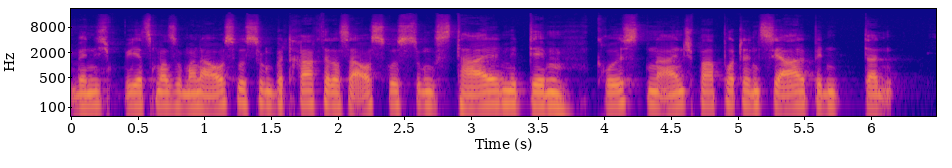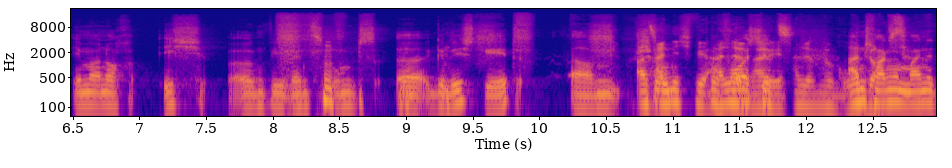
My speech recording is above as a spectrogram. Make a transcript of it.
wenn ich jetzt mal so meine Ausrüstung betrachte, das Ausrüstungsteil mit dem größten Einsparpotenzial bin dann immer noch ich irgendwie, wenn es ums äh, Gewicht geht. Ähm, also wir alle, bevor ich jetzt anfange, meine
